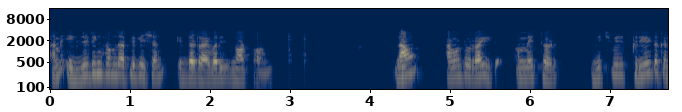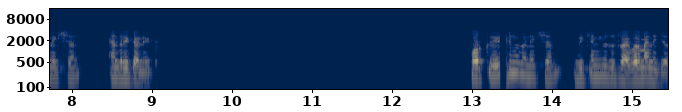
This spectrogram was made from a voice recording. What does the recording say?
I'm exiting from the application if the driver is not found. Now I want to write a method which will create a connection and return it. For creating a connection, we can use a driver manager.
